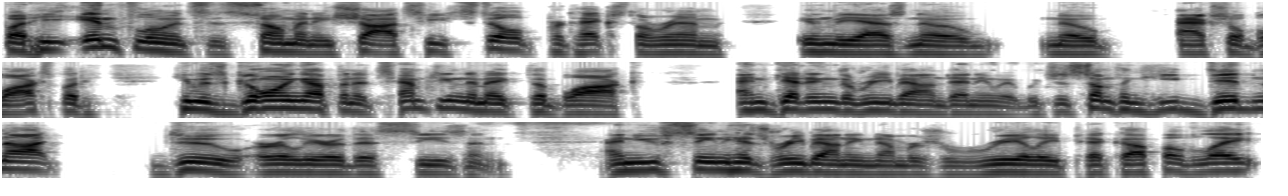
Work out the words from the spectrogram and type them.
but he influences so many shots. He still protects the rim, even if he has no no actual blocks. But he was going up and attempting to make the block and getting the rebound anyway, which is something he did not do earlier this season. And you've seen his rebounding numbers really pick up of late.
